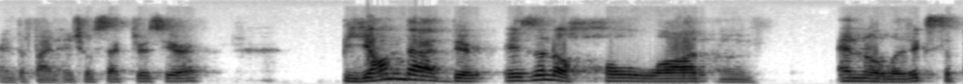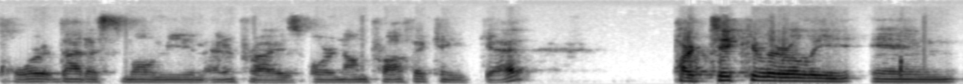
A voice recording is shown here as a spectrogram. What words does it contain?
and the financial sectors here. Beyond that, there isn't a whole lot of analytics support that a small medium enterprise or nonprofit can get particularly in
